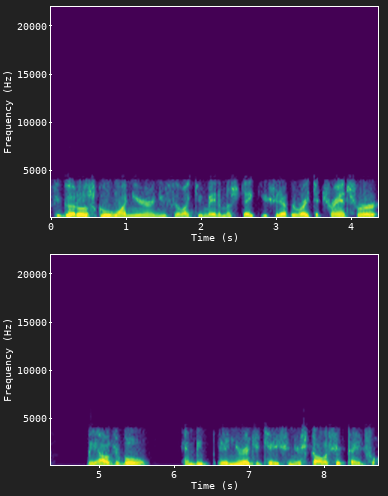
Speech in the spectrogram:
If you go to a school one year and you feel like you made a mistake, you should have the right to transfer, be eligible, and be in your education, your scholarship paid for.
